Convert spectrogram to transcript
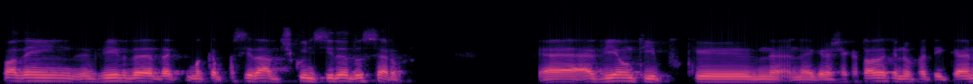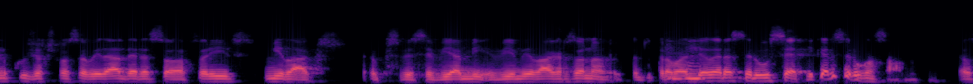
podem vir da, da uma capacidade desconhecida do cérebro. Uh, havia um tipo que na, na, Igreja Católica, no Vaticano, cuja responsabilidade era só aferir milagres, a perceber se havia, havia milagres ou não. E, portanto, o trabalho uhum. dele era ser o cético, era ser o Gonçalo. É o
